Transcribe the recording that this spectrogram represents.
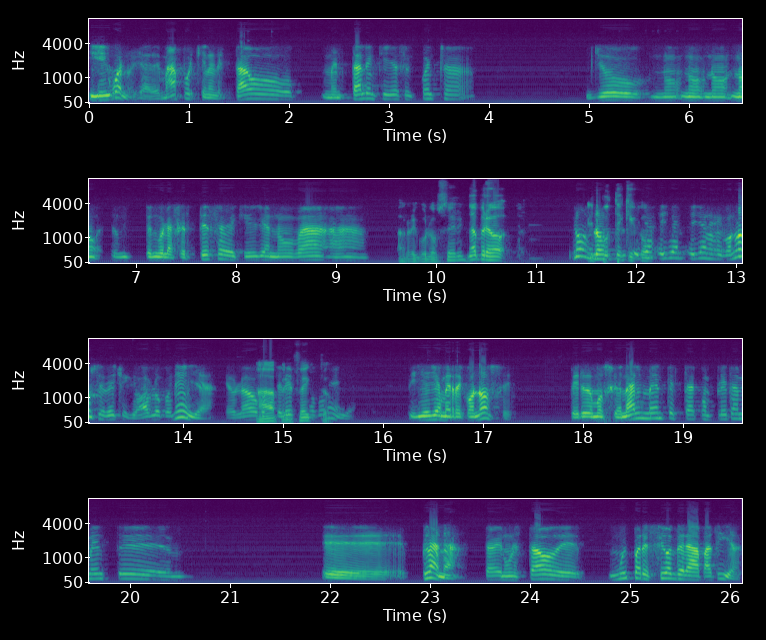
Y bueno y además porque en el estado mental en que ella se encuentra yo no no no no tengo la certeza de que ella no va a a reconocer. No pero no, no ella, ella, no reconoce, de hecho yo hablo con ella, he hablado por ah, teléfono con ella, y ella me reconoce, pero emocionalmente está completamente eh, plana, está en un estado de muy parecido al de la apatía.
